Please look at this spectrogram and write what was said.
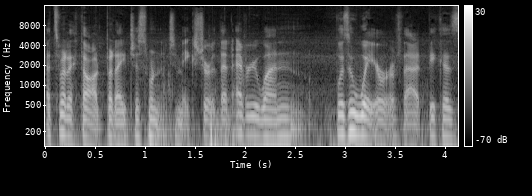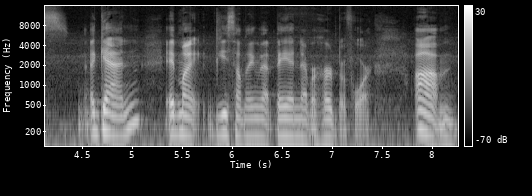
That's what I thought, but I just wanted to make sure that everyone was aware of that because, again, it might be something that they had never heard before. Um,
